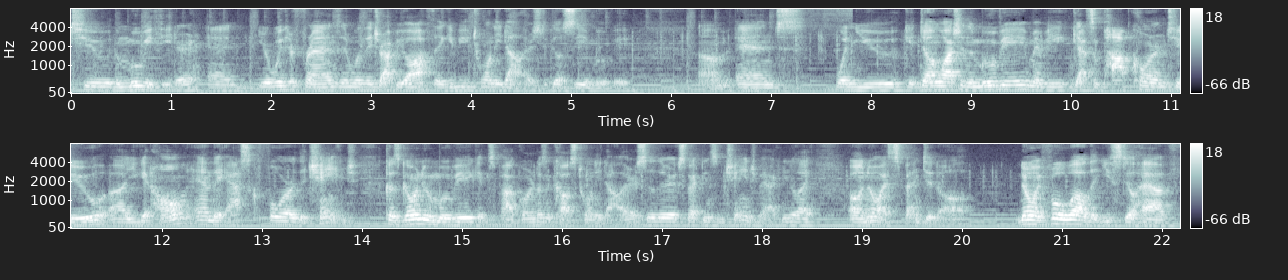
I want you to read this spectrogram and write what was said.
to the movie theater, and you're with your friends, and when they drop you off, they give you twenty dollars to go see a movie, um, and when you get done watching the movie, maybe got some popcorn too, uh, you get home and they ask for the change. Because going to a movie, getting some popcorn doesn't cost $20, so they're expecting some change back. And you're like, oh no, I spent it all. Knowing full well that you still have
